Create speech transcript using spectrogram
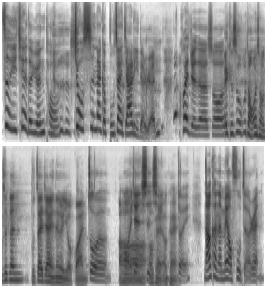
这一切的源头就是那个不在家里的人，会觉得说，哎、欸，可是我不懂为什么这跟不在家里那个人有关，做了某一件事情、哦、，OK，, okay 对，然后可能没有负责任，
